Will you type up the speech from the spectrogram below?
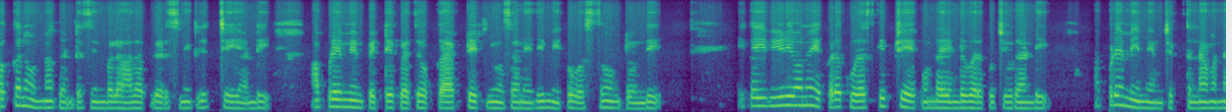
పక్కన ఉన్న గంట సింబల్ ఆల్ అప్లెట్స్ని క్లిక్ చేయండి. అప్పుడే మేము పెట్టే ప్రతి ఒక్క అప్డేట్ న్యూస్ అనేది మీకు వస్తూ ఉంటుంది. ఇక ఈ వీడియోను ఎక్కడ కూడా స్కిప్ చేయకుండా ఎండు వరకు చూడండి. అప్పుడే మేమేం చెప్తున్నామన్న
